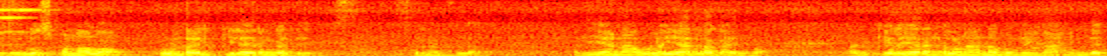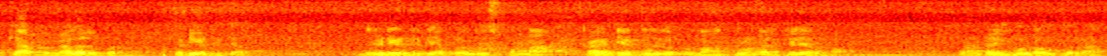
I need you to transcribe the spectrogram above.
இது லூஸ் பண்ணாலும் கூலண்ட் ஆயில் கீழே இறங்காது சில நேரத்தில். அது ஏன்னா உள்ளே ஏர் லாக் ஆகிருக்கும் அது கீழே இறங்கலைன்னா என்ன பண்ணுறீங்கன்னா இந்த கேப் மேலே இருக்கு பாருங்கள் ரெடியேட்டர் கேப் இந்த ரெடியேட்டர் கேப்பை லூஸ் பண்ணால் கழட்டி எடுத்ததுக்கப்புறம் தான் கூலண்ட் ஆயில் கீழே இறங்கும். நான் ட்ரெயின் போல்ட் அவுத்துறேன்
